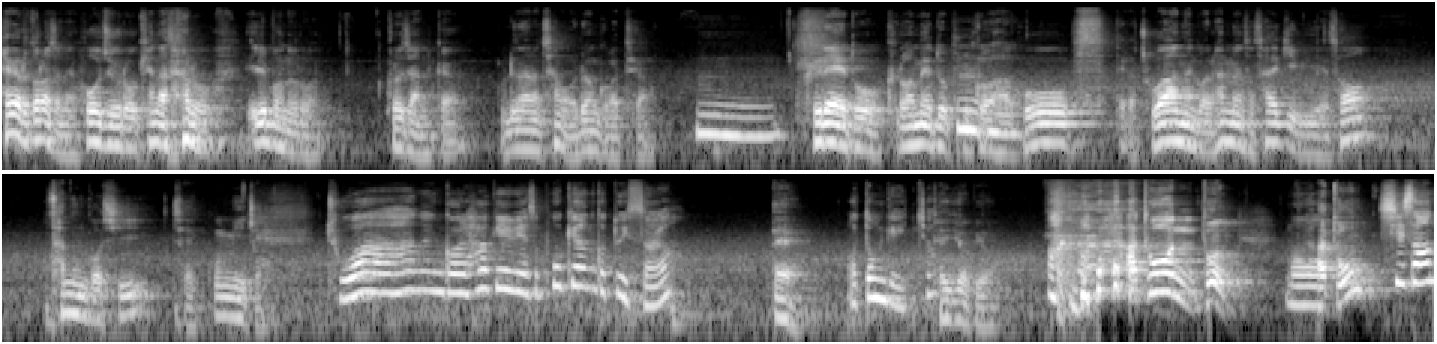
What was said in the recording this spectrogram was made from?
해외로 떠나잖아요. 호주로, 캐나다로, 일본으로 그러지 않을까요? 우리나라는 참 어려운 것 같아요. 음, 그래도 그럼에도 불구하고 내가 좋아하는 걸 하면서 살기 위해서 사는 것이 제 꿈이죠. 좋아하는 걸 하기 위해서 포기하는 것도 있어요? 네, 어떤 게 있죠? 대기업이요. 아 돈, 돈. 뭐 아 돈? 시선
